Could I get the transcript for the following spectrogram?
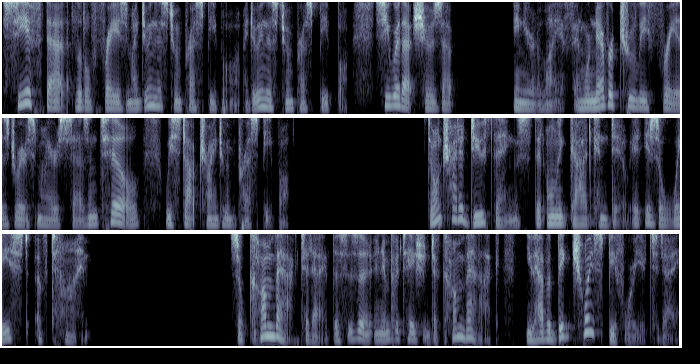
see if that little phrase, am I doing this to impress people? Am I doing this to impress people? See where that shows up in your life. And we're never truly free, as Joyce Myers says, until we stop trying to impress people. Don't try to do things that only God can do. It is a waste of time. So come back today. This is a, an invitation to come back. You have a big choice before you today.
